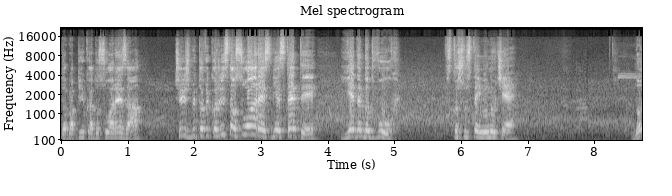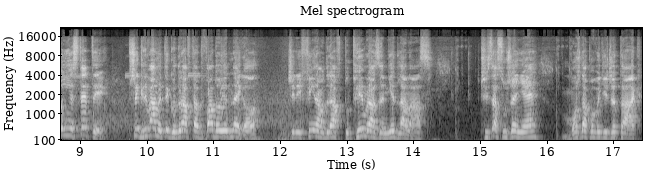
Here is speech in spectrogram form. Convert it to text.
Dobra piłka do Suareza. Czyżby to wykorzystał Suarez? Niestety. 1 do 2 w 106 minucie. No i niestety, przegrywamy tego drafta 2 do 1, czyli finał draftu tym razem nie dla nas. Czy zasłużenie? Można powiedzieć, że tak.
